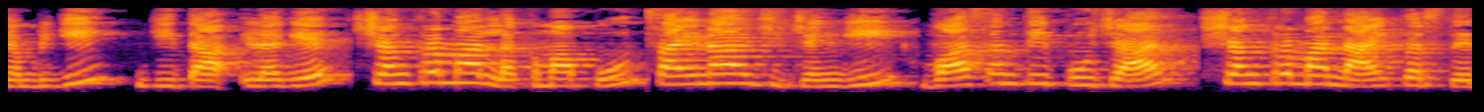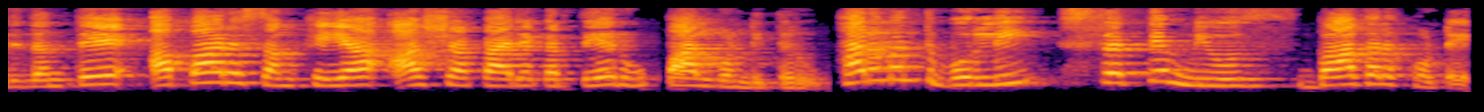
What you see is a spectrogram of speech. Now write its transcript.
ಜಂಬಿಗಿ, ಗೀತಾ ಇಳಗೇರ್ ಶಂಕ್ರಮ ಲಖಮಾಪುರ್ ಸೈನಾಜ್ ಜಂಗಿ, ವಾಸಂತಿ ಪೂಜಾರ್, ಶಂಕ್ರಮ ನಾಯ್ಕರ್ ಸೇರಿದಂತೆ ಅಪಾರ ಸಂಖ್ಯೆಯ ಆಶಾ ಕಾರ್ಯಕರ್ತೆಯರು ಪಾಲ್ಗೊಂಡಿದ್ದರು. ಹನುಮಂತ್ ಬುರ್ಲಿ, ಸತ್ಯಂ ನ್ಯೂಸ್, ಬಾಗಲಕೋಟೆ.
